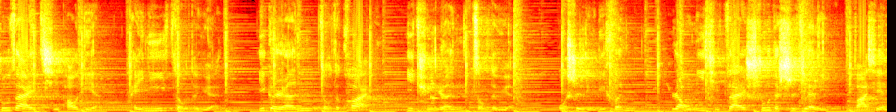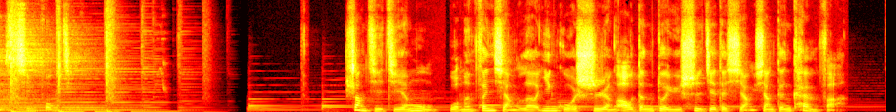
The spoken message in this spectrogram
输在起跑点，陪你走得远。一个人走得快，一群人走得远。我是李丽芬，让我们一起在书的世界里发现新风景。上集节目我们分享了英国诗人奥登对于世界的想象跟看法。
